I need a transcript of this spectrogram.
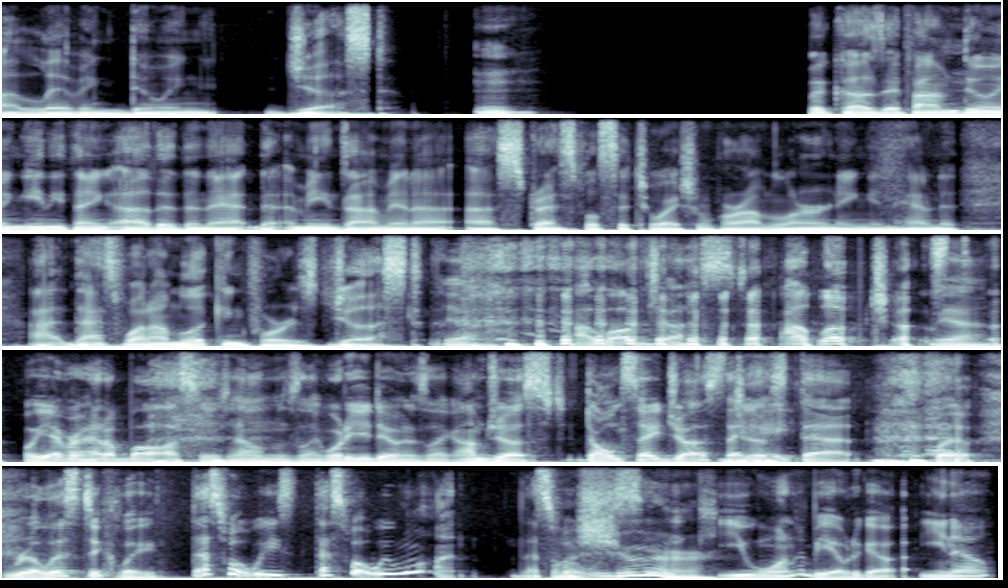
a living doing just. Mm. Because if I'm doing anything other than that, that means I'm in a, a stressful situation where I'm learning and having to. I, that's what I'm looking for is just. Yeah. I love just. I love just. Yeah. Well, you ever had a boss and you tell them, it's like, what are you doing? It's like, I'm just, don't say just. They Just. hate that. But realistically, that's what we, that's what we want. That's Well, what we sure. seek. You want to be able to go, you know,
